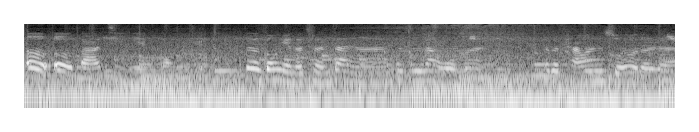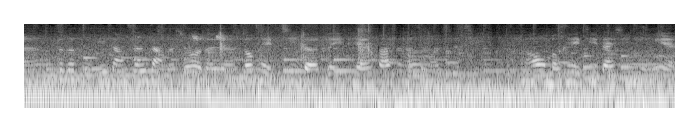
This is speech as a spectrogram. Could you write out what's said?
二二八纪念公园。这个公园的存在呢，就是让我们这个台湾所有的人，这个土地上生长的所有的人都可以记得这一天发生了什么事情，然后我们可以记在心里面。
